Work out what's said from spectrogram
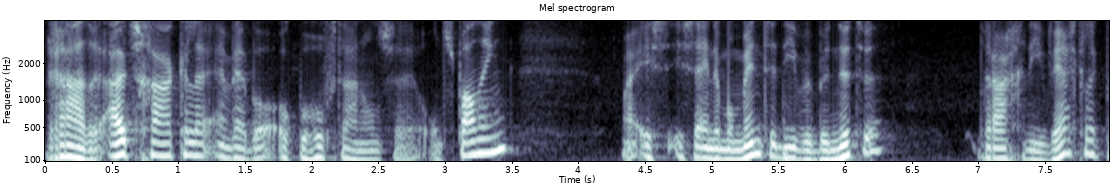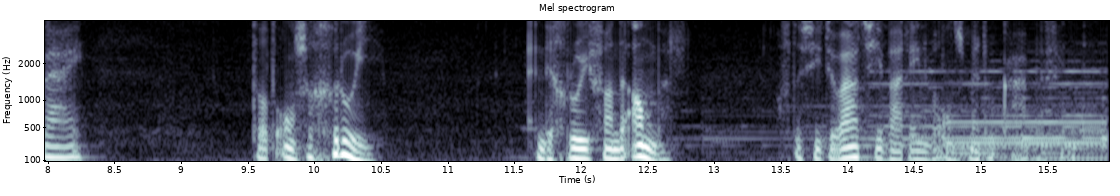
rader uitschakelen en we hebben ook behoefte aan onze ontspanning. Maar is, zijn de momenten die we benutten, dragen die werkelijk bij tot onze groei en de groei van de ander of de situatie waarin we ons met elkaar bevinden.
